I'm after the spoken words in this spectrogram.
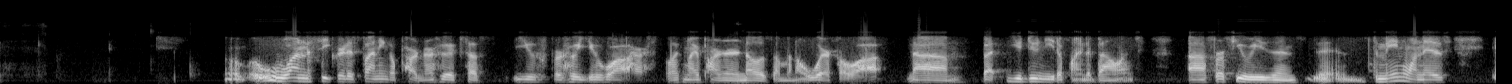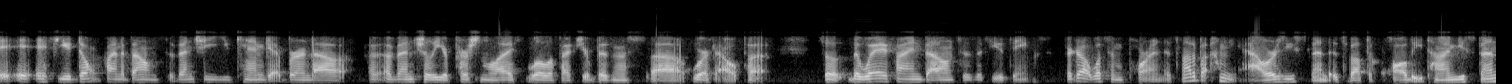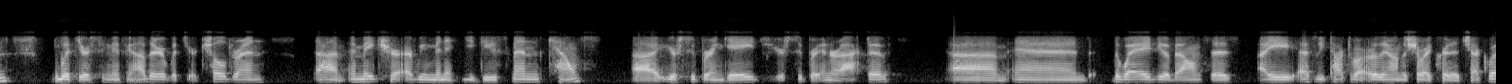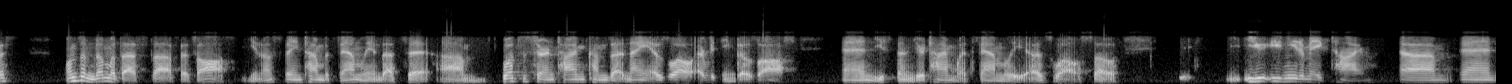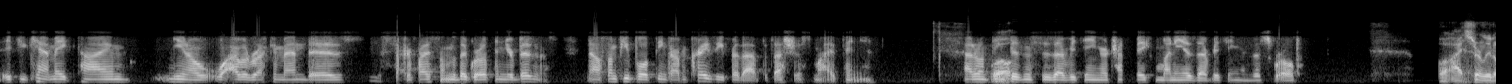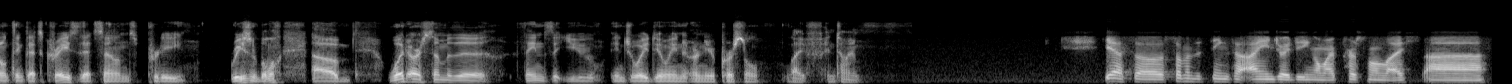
One secret is finding a partner who accepts you for who you are. Like my partner knows i'm going to work a lot. Um, but you do need to find a balance uh, for a few reasons. The main one is if you don't find a balance, eventually you can get burned out. Eventually, your personal life will affect your business uh, work output. So the way I find balance is a few things. Figure out what's important. It's not about how many hours you spend. It's about the quality time you spend with your significant other, with your children, um, and make sure every minute you do spend counts. Uh, you're super engaged. You're super interactive um, and the way I do a balance is I, as we talked about earlier on the show, I create a checklist. Once I'm done with that stuff, it's off. You know, spending time with family, and that's it. Um, once a certain time comes at night as well, everything goes off, and you spend your time with family as well. So you you need to make time, um, and if you can't make time, you know what I would recommend is sacrifice some of the growth in your business. Now, some people think I'm crazy for that, but that's just my opinion. I don't think well, business is everything or trying to make money is everything in this world. Well, I certainly don't think that's crazy. That sounds pretty reasonable. Um, what are some of the things that you enjoy doing in your personal life and time? Yeah, so some of the things that I enjoy doing on my personal life uh,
